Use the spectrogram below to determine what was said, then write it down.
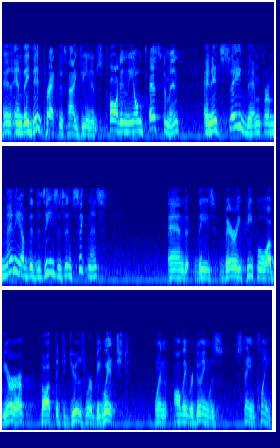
And, and they did practice hygiene. It was taught in the Old Testament, and it saved them from many of the diseases and sickness. And these very people of Europe thought that the Jews were bewitched when all they were doing was staying clean.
